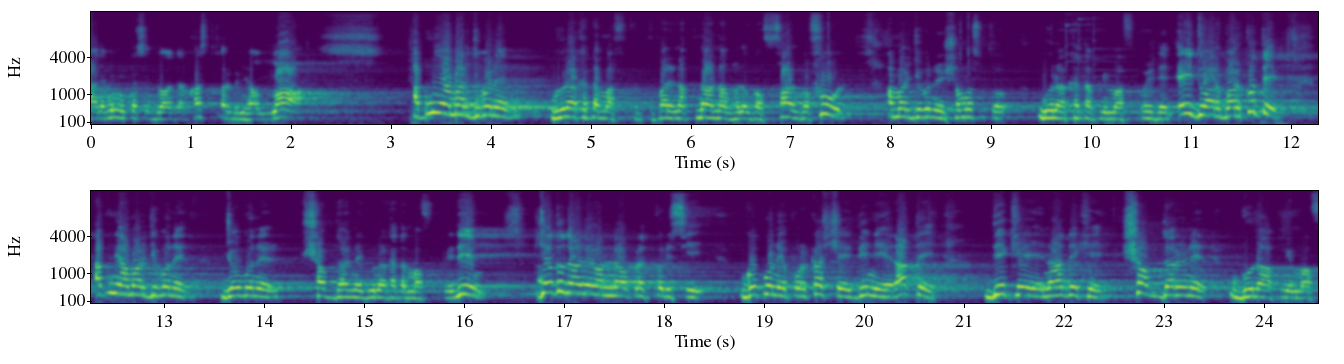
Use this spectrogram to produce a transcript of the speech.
আলমিনের কাছে দোয়া দরখাস্ত করবেন আল্লাহ। আপনি আমার জীবনের গুণা খাতা মাফ করতে পারেন, আপনার নাম হলো গফার গফুর। আমার জীবনের সমস্ত গুণা খাতা আপনি মাফ করে দেন। এই দোয়ার বরকতে আপনি আমার জীবনের যৌবনের সব ধরনের গুণা খাতা মাফ করে দিন। যত ধরনের অন্যায় অপরাধ করেছি, গোপনে প্রকাশ্যে দিনে রাতে দেখে না দেখে সব ধরনের গুণা আপনি মাফ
